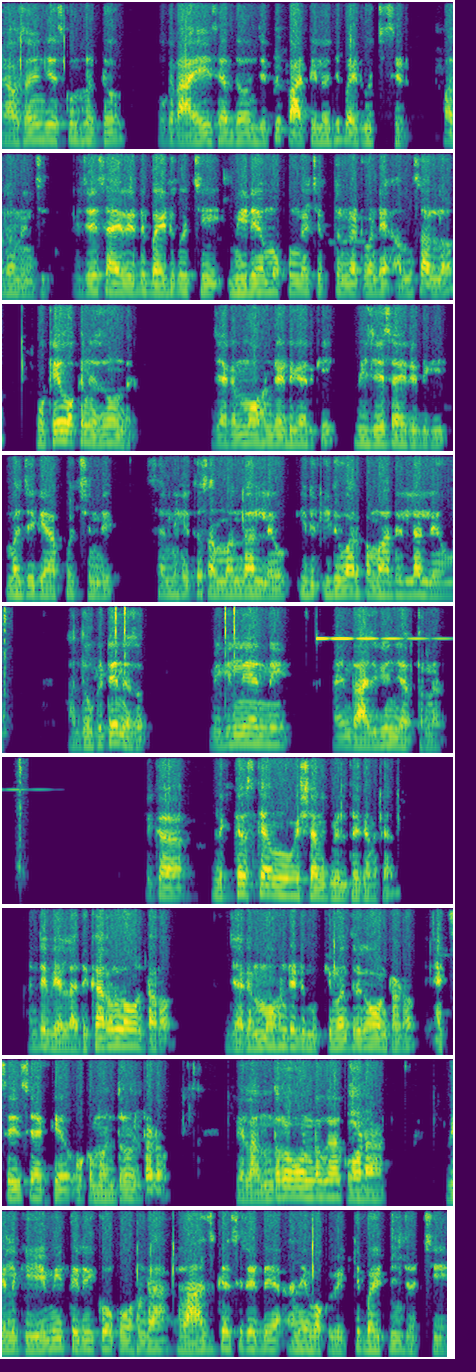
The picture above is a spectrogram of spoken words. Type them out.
వ్యవసాయం చేసుకుంటున్నట్టు ఒక రాయి వేసేద్దాం అని చెప్పి పార్టీలోంచి బయటకు వచ్చేసాడు పదవి నుంచి. విజయసాయి రెడ్డి బయటకు వచ్చి మీడియా ముఖంగా చెప్తున్నటువంటి అంశాల్లో ఒకే ఒక నిజం ఉంది. జగన్మోహన్ రెడ్డి గారికి విజయసాయి రెడ్డికి మధ్య గ్యాప్ వచ్చింది. సన్నిహిత సంబంధాలు లేవు. ఇది ఇది వరకు మాదిరిలా లేవు. అదొకటే నిజం. మిగిలినవన్నీ ఆయన రాజకీయం చేస్తున్నాడు. ఇక లిక్కర్ స్కామ్ విషయానికి వెళ్తే కనుక అంటే వీళ్ళ అధికారంలో ఉంటారో జగన్మోహన్ రెడ్డి ముఖ్యమంత్రిగా ఉంటాడో ఎక్సైజ్ శాఖ ఒక మంత్రి ఉంటాడో వీళ్ళందరూ ఉండగా కూడా వీళ్ళకి ఏమీ తెలియకోకుండా రాజకేశి రెడ్డి అనే ఒక వ్యక్తి బయట నుంచి వచ్చి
